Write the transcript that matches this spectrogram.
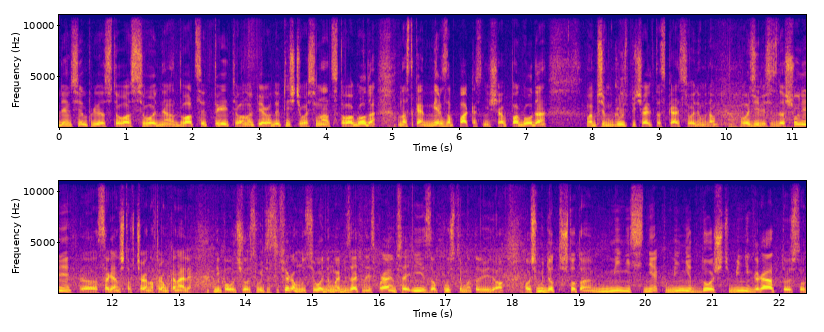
день всем, приветствую вас сегодня 23.01.2018 года. У нас такая мерзопакостнейшая погода. В общем, грусть, печаль, тоска. Сегодня мы там возились из Дашуней. Э, сорян, что вчера на втором канале не получилось выйти с эфиром, но сегодня мы обязательно исправимся и запустим это видео. В общем, идет что-то мини-снег, мини-дождь, мини-град, то есть вот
